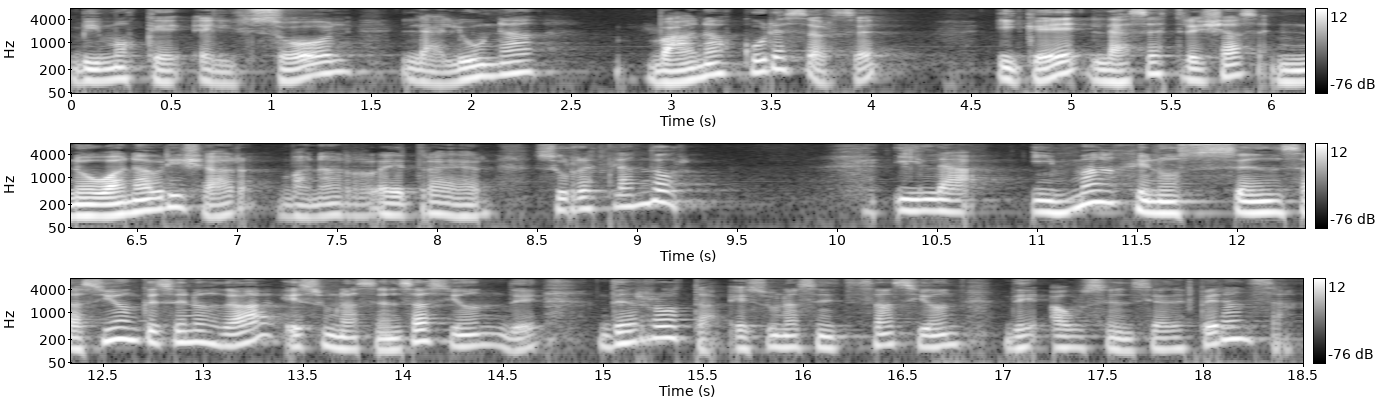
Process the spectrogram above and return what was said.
Vimos que el sol, la luna van a oscurecerse y que las estrellas no van a brillar, van a retraer su resplandor. Y la imagen o sensación que se nos da es una sensación de derrota, es una sensación de ausencia de esperanza.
